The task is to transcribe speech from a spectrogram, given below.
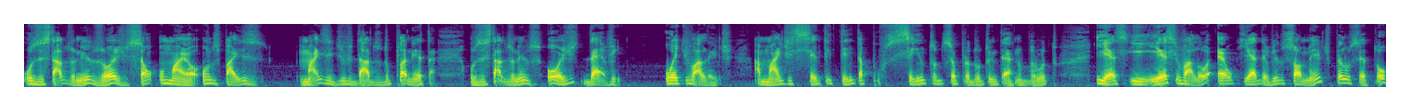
Os Estados Unidos hoje são o maior, um dos países mais endividados do planeta. Os Estados Unidos hoje devem o equivalente a mais de 130% do seu produto interno bruto, e esse, e, esse valor é o que é devido somente pelo setor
